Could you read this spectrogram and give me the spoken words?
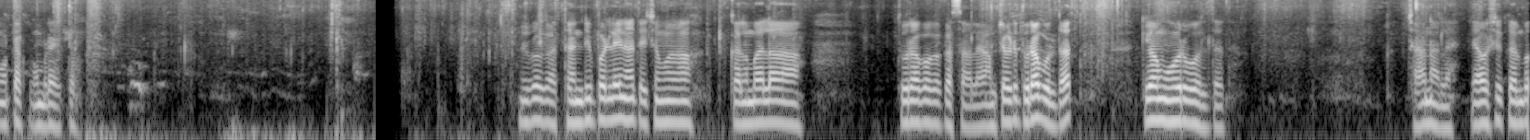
मोठा कोंबडा येतो हे बघा थंडी पडली ना त्याच्यामुळं कलंबाला तुरा बघा कसा आला आमच्याकडे तुरा बोलतात किंवा मोहर बोलतात. छान आला आहे यावर्षी कलंब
